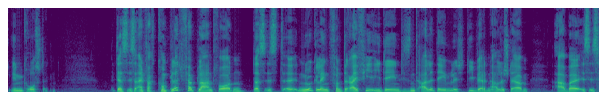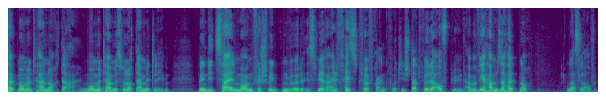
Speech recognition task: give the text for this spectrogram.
in Großstädten. Das ist einfach komplett verplant worden. Das ist äh, nur gelenkt von drei, vier Ideen. Die sind alle dämlich, die werden alle sterben. Aber es ist halt momentan noch da. Momentan müssen wir noch damit leben. Wenn die Zeil morgen verschwinden würde, es wäre ein Fest für Frankfurt. Die Stadt würde aufblühen. Aber wir haben sie halt noch. Lass laufen.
